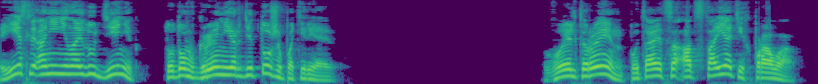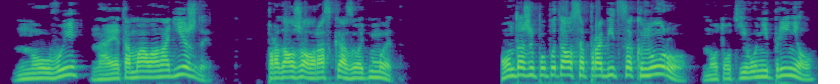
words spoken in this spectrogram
Если они не найдут денег, то дом в Грейньярде тоже потеряют. Вельт Рейн пытается отстоять их права, но, увы, на это мало надежды, продолжал рассказывать Мэтт. Он даже попытался пробиться к Нору, но тот его не принял.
